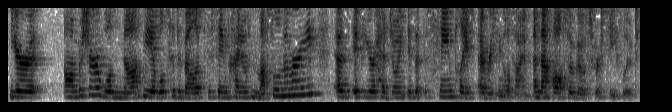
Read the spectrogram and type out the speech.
your embouchure will not be able to develop the same kind of muscle memory as if your head joint is at the same place every single time. And that also goes for C flute.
